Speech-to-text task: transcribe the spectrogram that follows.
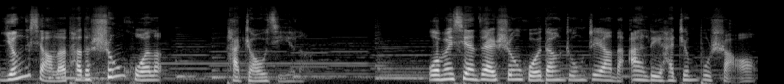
影响了他的生活了，他着急了。我们现在生活当中这样的案例还真不少，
